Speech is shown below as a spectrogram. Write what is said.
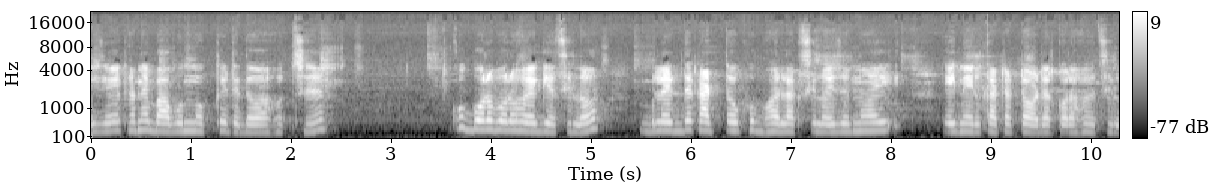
এই যে এখানে বাবুর নখ কেটে দেওয়া হচ্ছে। খুব বড় বড় হয়ে গিয়েছিল। ব্লেড দিয়ে কাটতেও খুব ভয় লাগছিল। এই জন্যই এই নেল কাটারটা অর্ডার করা হয়েছিল।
